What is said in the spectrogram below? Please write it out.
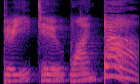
Three, two, one, go!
